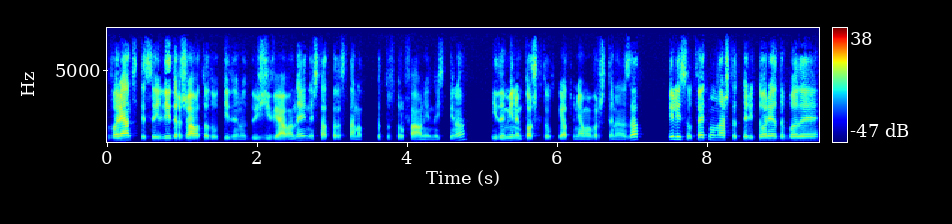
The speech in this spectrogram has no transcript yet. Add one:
Вариантите са или държавата да отиде на доизживяване, нещата да станат катастрофални наистина и да минем точката, от която няма връщане назад, или съответно нашата територия да бъде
